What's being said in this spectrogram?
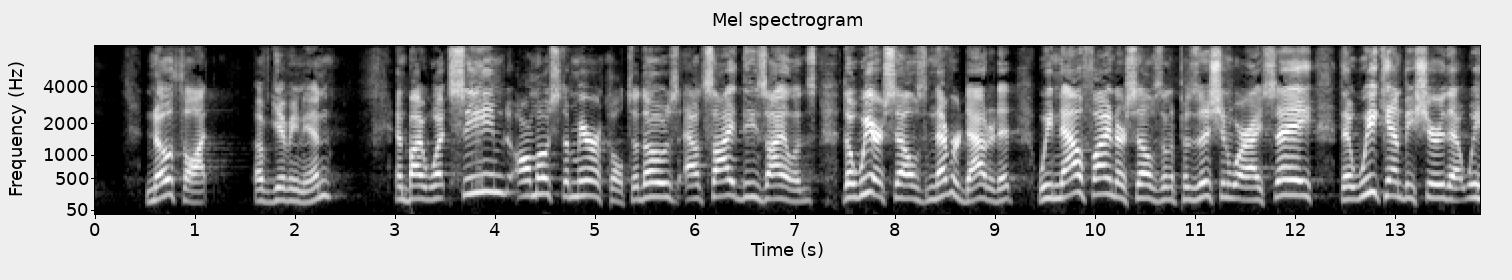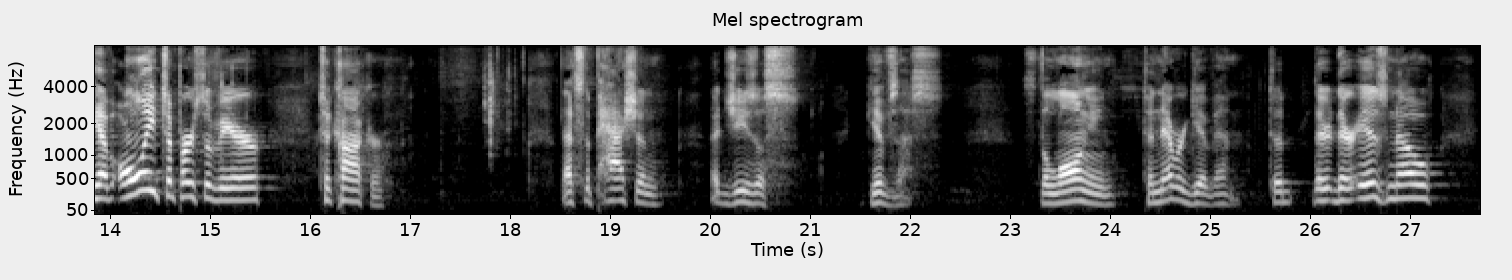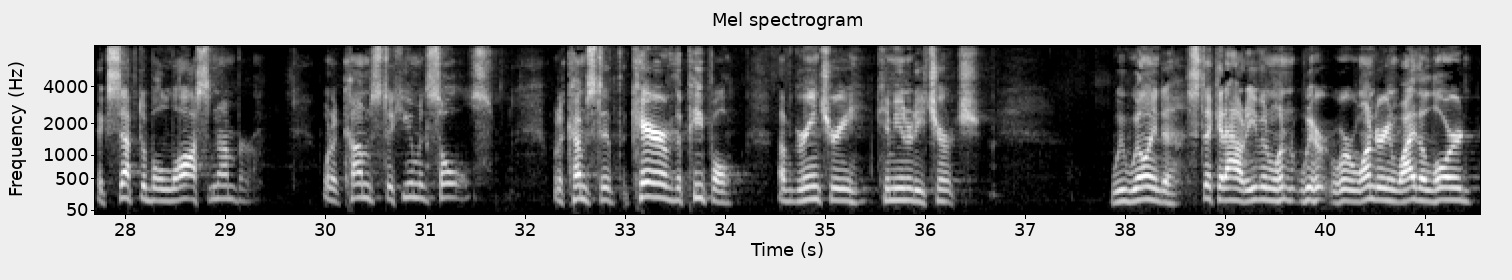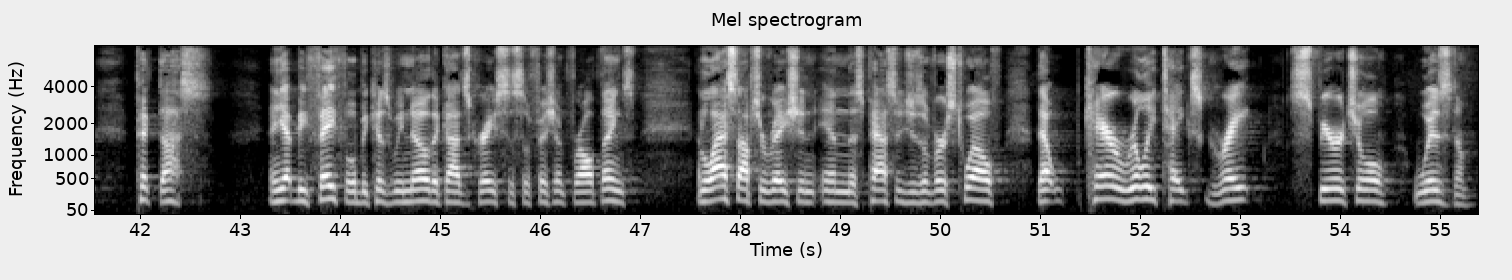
no thought of giving in. And by what seemed almost a miracle to those outside these islands, though we ourselves never doubted it, we now find ourselves in a position where I say that we can be sure that we have only to persevere to conquer. That's the passion that Jesus gives us. It's the longing to never give in. To, there, there is no acceptable loss number when it comes to human souls, when it comes to the care of the people of Green Tree Community Church. We're willing to stick it out even when we're, we're wondering why the Lord picked us, and yet be faithful because we know that God's grace is sufficient for all things. And the last observation in this passage is in verse 12 that care really takes great spiritual wisdom.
